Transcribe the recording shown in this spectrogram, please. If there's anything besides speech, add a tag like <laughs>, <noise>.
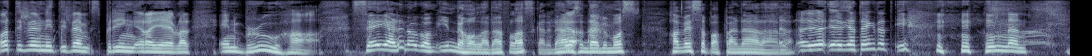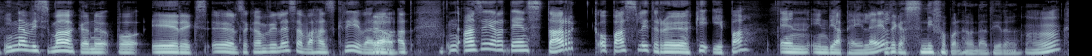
85-95 Spring era jävlar, en Bruha. Säger det något om innehållet här flaskan? Det här är Ja. sånt där du måste ha vässapapper nära eller? Jag, jag, jag tänkte att i, <laughs> innan, innan vi smakar nu på Eriks öl så kan vi läsa vad han skriver. Ja. Att, han säger att det är en stark och passligt rökig IPA, en India Pale Jag Ale. tänker sniffa på den här under tiden. Mm.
